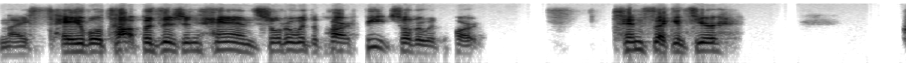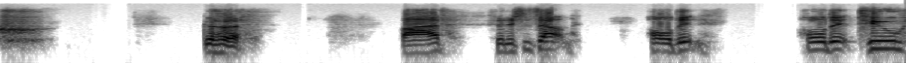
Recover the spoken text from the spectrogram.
Nice tabletop position, hands shoulder width apart, feet shoulder width apart. 10 seconds here. Good. Five, finish this out. Hold it, hold it, two,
